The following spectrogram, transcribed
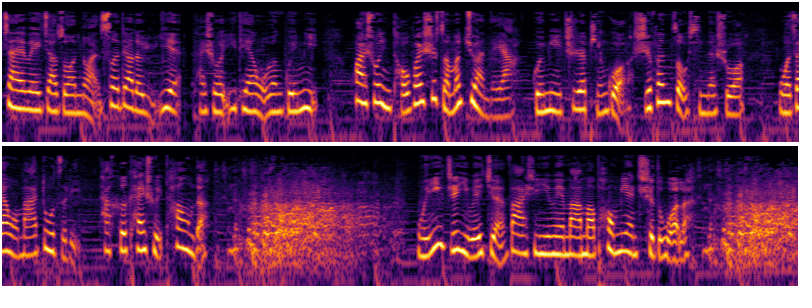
下一位叫做暖色调的雨夜，她说：“一天我问闺蜜，话说你头发是怎么卷的呀？”闺蜜吃着苹果，十分走心的说：“我在我妈肚子里，她喝开水烫的。”我一直以为卷发是因为妈妈泡面吃多了。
